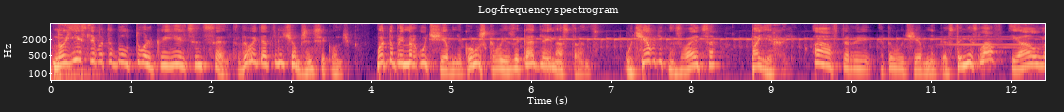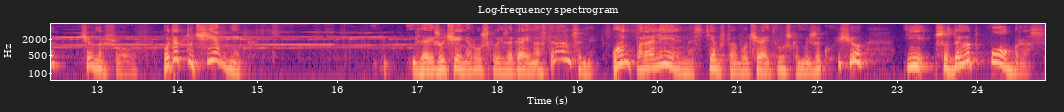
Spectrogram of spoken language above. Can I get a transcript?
Но если бы это был только Ельцин-центр, давайте отвлечемся на секундочку. Вот, например, учебник русского языка для иностранцев. Учебник называется «Поехали». Авторы этого учебника – Станислав и Алла Чернышовы. Вот этот учебник для изучения русского языка иностранцами, он параллельно с тем, что обучает русскому языку, еще и создает образ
